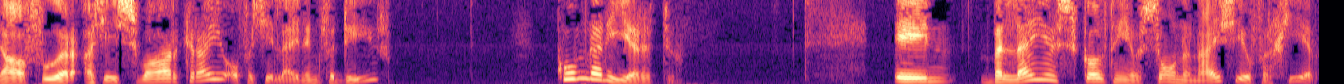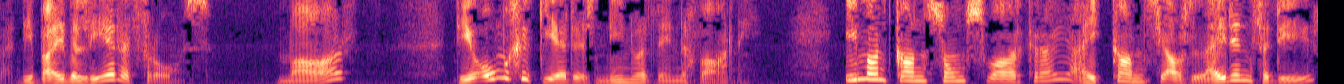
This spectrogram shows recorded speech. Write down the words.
daarvoor as jy swaar kry of as jy lyding verduur, kom na die Here toe. En bely jou skuld en jou sonde en hy sal jou vergewe. Die Bybel leer dit vir ons. Maar Die omgekeerde is nie noodwendig waar nie. Iemand kan soms swaar kry, hy kan selfs lyding verduur,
